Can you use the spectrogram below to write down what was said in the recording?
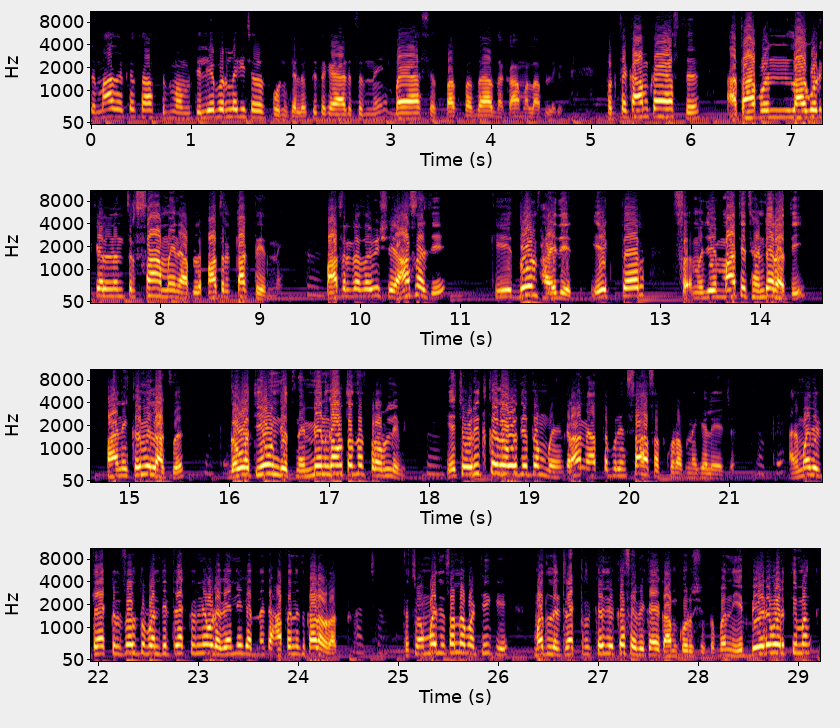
तर माझं कसं असतं ते लेबर लगेच फोन केला. तिथं काही अडचण नाही. बाया असतात पाच पाच दहा दहा कामाला आपल्याकडे. फक्त काम काय असतं आता आपण लागवड केल्यानंतर सहा महिने आपल्या पात्र टाकता येत नाही. पात्रटाचा विषय असाच आहे की दोन फायदे आहेत. एक तर म्हणजे माती थंड राहते पाणी कमी लागतं. गवत येऊन देत नाही. मेन गवताचाच प्रॉब्लेम आहे. याच्यावर इतकं गवत येतं भयंकर आम्ही आतापर्यंत सहा सात खुरापण्या केल्या याच्या. ओके. आणि मध्ये ट्रॅक्टर चालतो पण ते ट्रॅक्टर एवढं काही निघत नाही ते हातानेच काढावं लागतं. अच्छा. त्याच्यामुळे मध्ये चाललं बा ठीक आहे. मधलं ट्रॅक्टर कधी कसं बी काय काम करू शकतो. पण हे बेडवरती मग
